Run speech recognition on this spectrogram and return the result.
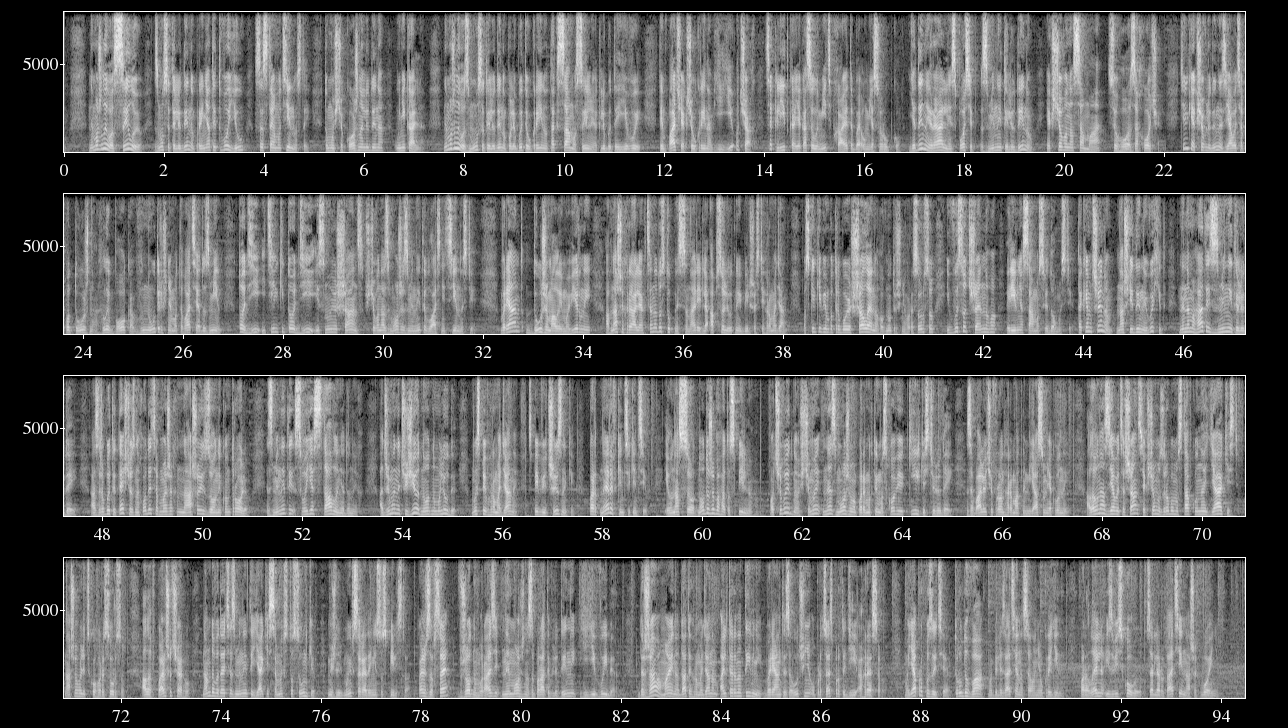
Неможливо силою змусити людину прийняти твою систему цінностей, тому що кожна людина унікальна. Неможливо змусити людину полюбити Україну так само сильно, як любите її ви. Тим паче, якщо Україна в її очах це клітка, яка силоміць пхає тебе у м'ясорубку. Єдиний реальний спосіб змінити людину, якщо вона сама цього захоче. Тільки якщо в людини з'явиться потужна, глибока, внутрішня мотивація до змін, тоді і тільки тоді існує шанс, що вона зможе змінити власні цінності. Варіант дуже малоймовірний, а в наших реаліях це недоступний сценарій для абсолютної більшості громадян, оскільки він потребує шаленого внутрішнього ресурсу і височенного рівня самосвідомості. Таким чином, наш єдиний вихід не намагатись змінити людей, а зробити те, що знаходиться в межах нашої зони контролю, змінити своє ставлення до них. Адже ми не чужі одне одному люди, ми співгромадяни, співвітчизники, партнери в кінці кінців, і у нас все одно дуже багато спільного. Очевидно, що ми не зможемо перемогти Московію кількістю людей, завалюючи фронт гарматним м'ясом, як вони. Але у нас з'явиться шанс, якщо ми зробимо ставку на якість нашого людського ресурсу. Але в першу чергу нам доведеться змінити якість самих стосунків між людьми всередині суспільства. Перш за все, в жодному разі не можна забирати в людини її вибір. Держава має надати громадянам альтернативні варіанти залучення у процес протидії агресору. Моя пропозиція трудова мобілізація населення України паралельно із військовою задля ротації наших воїнів.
